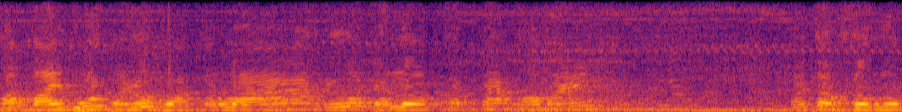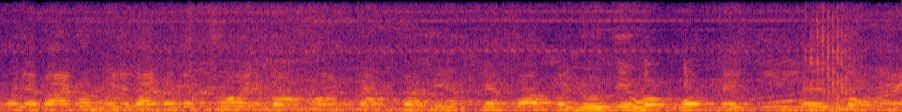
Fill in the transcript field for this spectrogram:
ทำไมพูดไม่รู้ฟังกันวะหรือว่าจะลงสักตั้งเอาไหมไม่ต้องส่งโรงพยาบาลรถพยาบาลไม่ต้องช่วยบอกคนจับเสมียงยังก็ไปอยู่ที่หัวคนไปกินเลยบอกให้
